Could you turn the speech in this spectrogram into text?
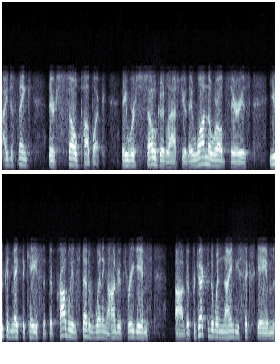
I just think they're so public. They were so good last year. They won the World Series. You could make the case that they're probably instead of winning 103 games, uh, they're projected to win 96 games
